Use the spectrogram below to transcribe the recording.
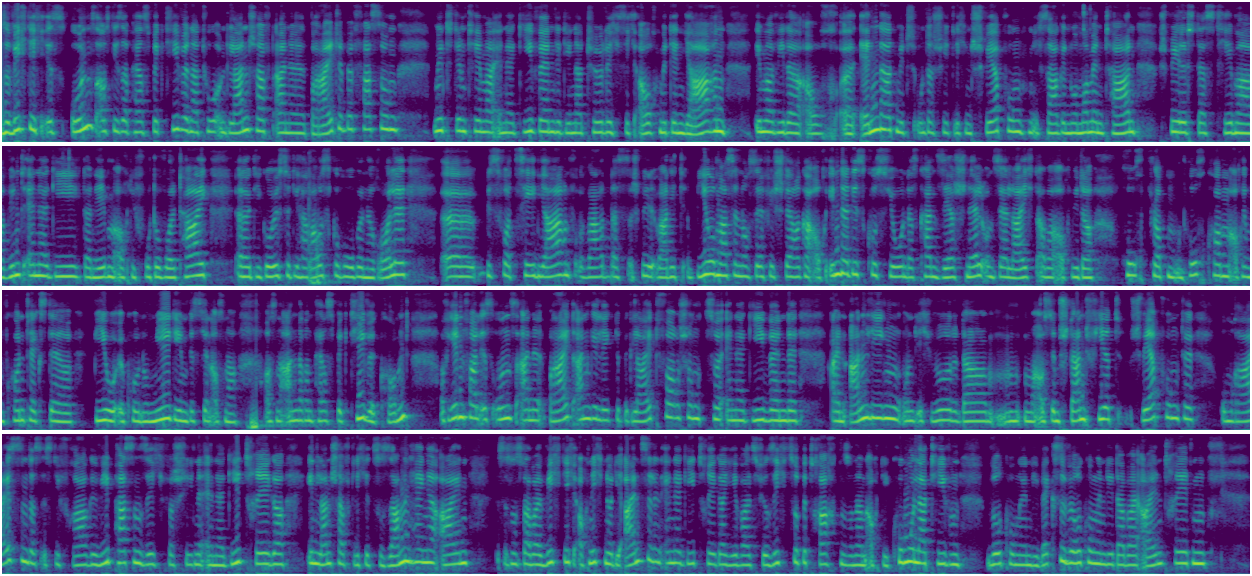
Also wichtig ist uns aus dieser Perspektive Natur und Landschaft eine breite Befassung mit dem Thema Energiewende, die natürlich sich auch mit den Jahren immer wieder auch äh, ändert mit unterschiedlichen Schwerpunkten. Ich sage nur momentan spielt das Thema Windenergie, daneben auch die Photovoltaik, äh, die größte, die herausgehobene Rolle. Äh, bis vor zehn Jahren war, das Spiel, war die Biomasse noch sehr viel stärker auch in der Diskussion. Das kann sehr schnell und sehr leicht aber auch wieder hochploppen und hochkommen, auch im Kontext der Bioökonomie, die ein bisschen aus einer, aus einer anderen Perspektive kommt. Auf jeden Fall ist uns eine breit angelegte Begleitforschung zur Energiewende ein Anliegen und ich würde da aus dem Stand vier Schwerpunkte umreißen. Das ist die Frage, wie passen sich verschiedene Energieträger in landschaftliche Zusammenhänge ein. Es ist uns dabei wichtig, auch nicht nur die einzelnen Energieträger jeweils für sich zu betrachten, sondern auch die kumulativen Wirkungen, die Wechselwirkungen, die dabei eintreten.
